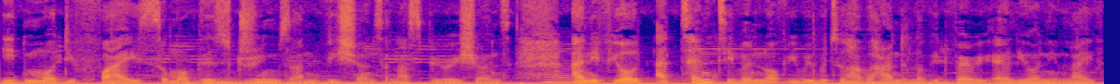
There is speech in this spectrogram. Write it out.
it modifies some of these dreams and visions and aspirations. Yeah. And if you're attentive enough, you'll be able to have a handle of it very early on in life.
